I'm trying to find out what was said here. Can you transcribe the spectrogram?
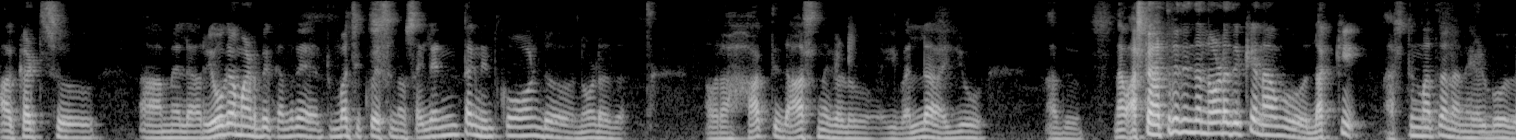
ಆ ಕಟ್ಸು ಆಮೇಲೆ ಅವ್ರು ಯೋಗ ಮಾಡಬೇಕಂದ್ರೆ ತುಂಬ ಚಿಕ್ಕ ವಯಸ್ಸು ನಾವು ಸೈಲೆಂಟಾಗಿ ನಿಂತ್ಕೊಂಡು ನೋಡೋದು. ಅವರ ಹಾಕ್ತಿದ್ದ ಆಸನಗಳು ಇವೆಲ್ಲ ಅಯ್ಯೋ ಅದು. ನಾವು ಅಷ್ಟು ಹತ್ತಿರದಿಂದ ನೋಡೋದಕ್ಕೆ ನಾವು ಲಕ್ಕಿ ಅಷ್ಟನ್ನು ಮಾತ್ರ ನಾನು ಹೇಳ್ಬೋದು.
